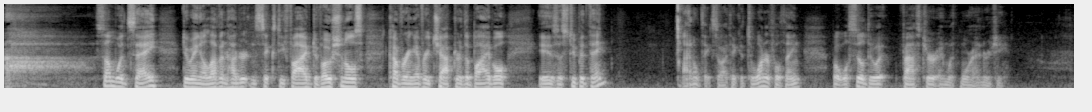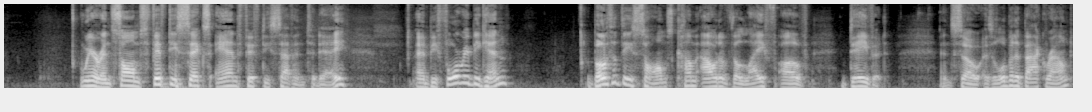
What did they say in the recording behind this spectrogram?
Ah, some would say doing 1165 devotionals covering every chapter of the Bible is a stupid thing. I don't think so. I think it's a wonderful thing, but we'll still do it faster and with more energy. We are in Psalms 56 and 57 today. And before we begin, both of these Psalms come out of the life of David. And so, as a little bit of background,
